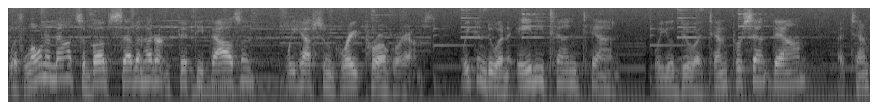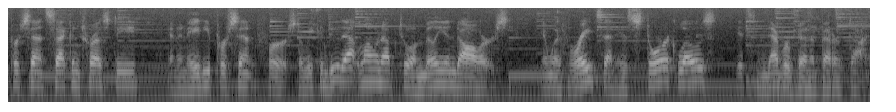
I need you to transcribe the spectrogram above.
With loan amounts above 750,000, we have some great programs. We can do an 80-10-10, where you'll do a 10% down, a 10% second trust deed, and an 80% first. And we can do that loan up to a million dollars. And with rates at historic lows, it's never been a better time.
